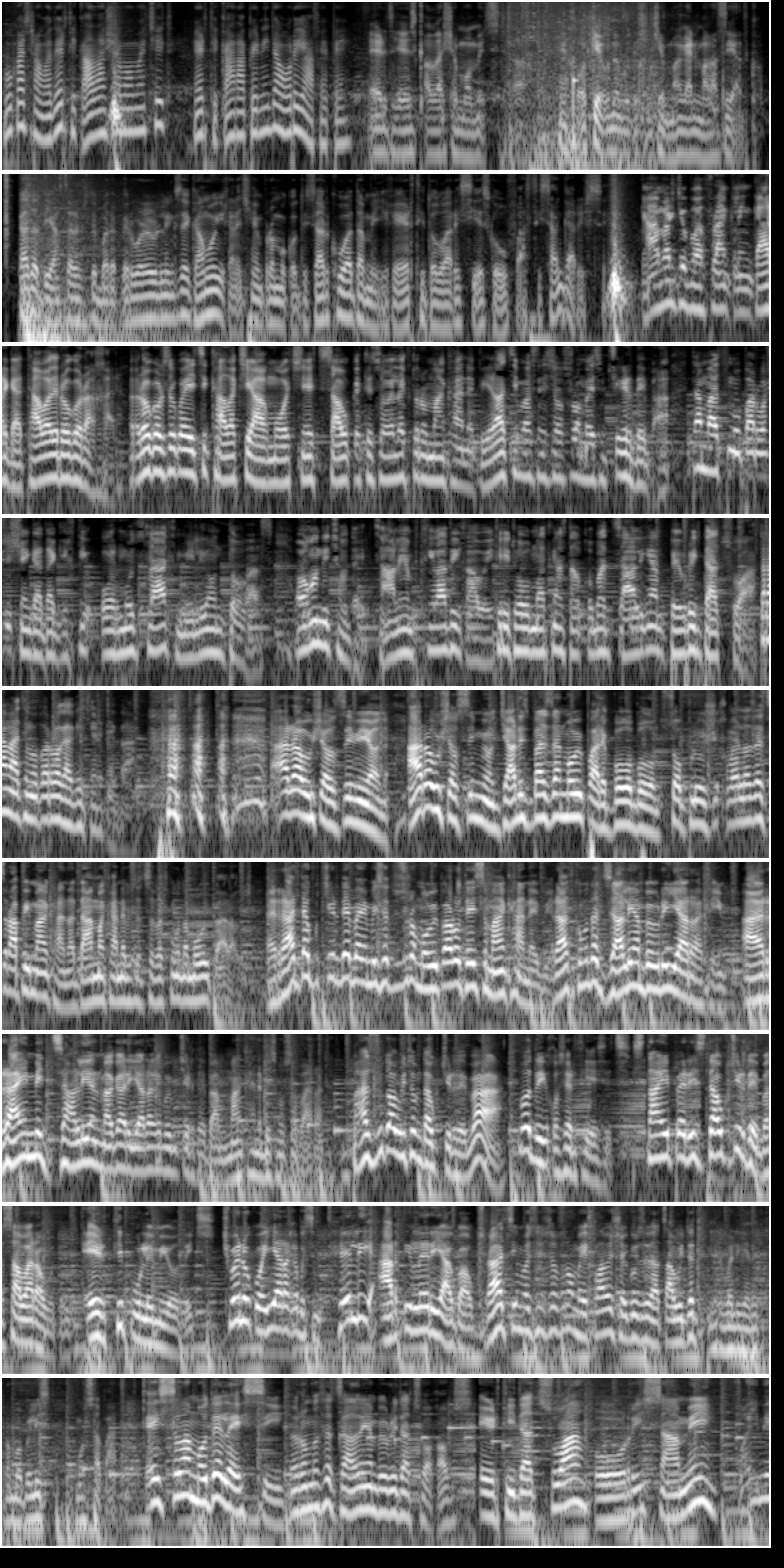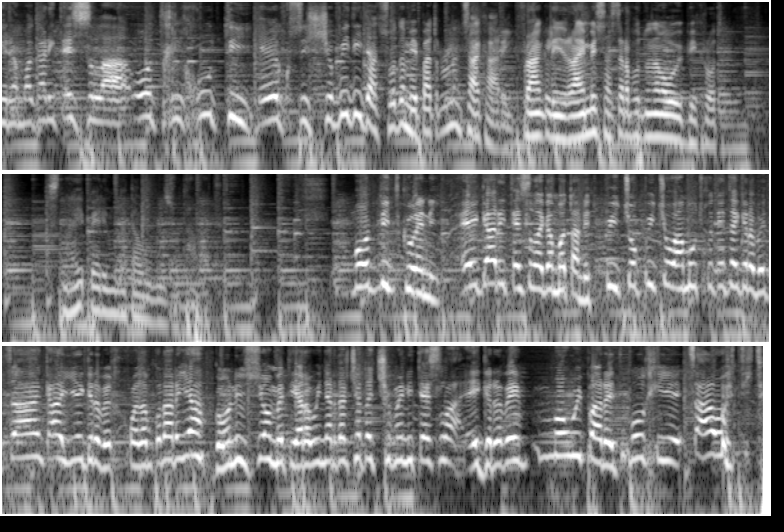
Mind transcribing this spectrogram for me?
უკაცრავად ერთი კალაშა მომეცით, ერთი კარაპენი და ორი აფეპე. ერთი ეს კალაშა მომეცით რა. ეხლა გეუბნებოდი შეჭე მაგარი მაღაზია თქო. გადადი აღწერაში მდებარე პირველი ლინკზე გამოიყენე ჩემ პრომოკოდის არქუა და მიიღე 1 დოლარი CS:GO ფასტის ანგარიშზე. გამარჯობა ფრანკლინ, კარგად, თავად როგორ ახარ? როგორც უკვე იცი, ქალაქში აღმოაჩინეთ საუკეთესო ელექტრომანქანები, რაც იმას ნიშნავს, რომ ეს მჭირდება და მათ მოპარვაში შენ გადაგიხდი 50 მილიონ დოლარს. ოღონდ იცოდე, ძალიან ფრთხილად იყავი. თითოეულ მათგანს დაყვება ძალიან ბევრი დაცვა და მათი მოპარვა გაგიჭირდება. არა უშავ სიმეონ. არა უშავ სიმეონ, ჯარის ბაზიდან მოვიპარე ბოლო-ბოლო სოფლიო ვიდეოში ყველაზე სწრაფი მანქანა და ამ მანქანებსაც რა თქმა უნდა მოვიპარავთ. რა დაგვჭირდება იმისათვის რომ მოვიპაროთ ეს მანქანები? რა თქმა უნდა ძალიან ბევრი იარაღი. რაიმე ძალიან მაგარი იარაღები გვჭირდება მანქანების მოსაბარად. ბაზუკა ვითომ დაგვჭირდება? მოდი იყოს ერთი ესეც. სნაიპერიც დაგვჭირდება სავარაუდოდ, ერთი პულემიოტიც. ჩვენ უკვე იარაღების მთელი артиლერია გვაქვს, რაც იმას ნიშნავს რომ ეხლავე შეგვიძლია წავიდეთ პირველი ელექტრომობილის მოსაბარად. Tesla Model S, რომელსაც ძალიან ბევრი დაცვა ყავს. ერთი დაცვა, ორი 2 3 ვაიმე რა მაგარი ტესლა 4 5 6 7 და ცოტა მე პატრონებს აქ არის ფრანკლინ რაიმე სასწრაფოდ უნდა მოვიფიქროთ სნაიპერი უნდა დაუმიზოთ ამათ მოდი თქვენი ეგ არის ტესლა გამოტანეთ პიჭო პიჭო ამოწყვეტეთ ეგრევე ძალიან კაი ეგრევე ყველა მკვდარია გონი всё მეტი არავინ არ დარჩა და ჩვენი ტესლა ეგრევე მოვიპარეთ მოხიე წავედით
